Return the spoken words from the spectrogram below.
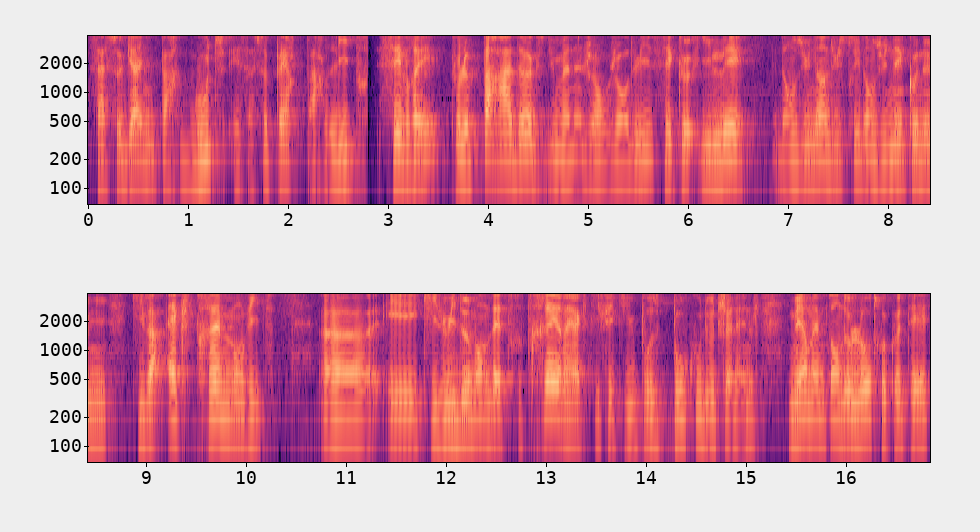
Ça se gagne par gouttes et ça se perd par litres. C'est vrai que le paradoxe du manager aujourd'hui, c'est qu'il est dans une industrie, dans une économie qui va extrêmement vite, euh, et qui lui demande d'être très réactif et qui lui pose beaucoup de challenges, mais en même temps, de l'autre côté,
